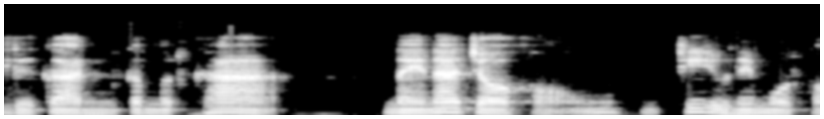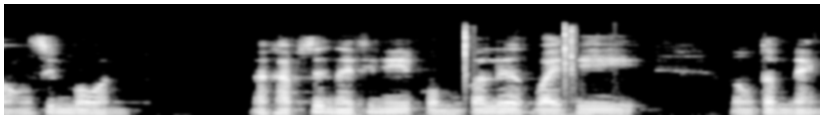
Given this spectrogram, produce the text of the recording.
หรือการกำหนดค่าในหน้าจอของที่อยู่ในโหมดของ symbol นะครับ ซึ่งในที่นี้ผมก็เลือกไว้ที่ตรงตำแหน่ง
